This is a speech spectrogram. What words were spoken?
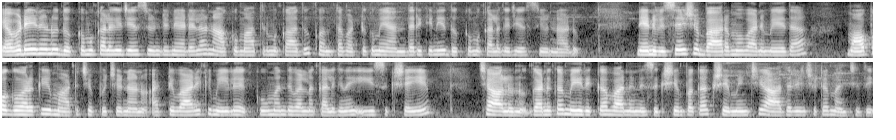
ఎవడైనాను దుఃఖము కలగజేసి ఉండిన ఎడల నాకు మాత్రము కాదు కొంత మట్టుకు మీ అందరికీ దుఃఖము కలగజేసి ఉన్నాడు. నేను విశేష భారము వాని మీద మోపగోరకు ఈ మాట చెప్పుచున్నాను. అట్టి వానికి మీలో ఎక్కువ మంది వలన కలిగిన ఈ శిక్షయే చాలును. గనుక మీరిక వానిని శిక్షింపక క్షమించి ఆదరించుట మంచిది.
